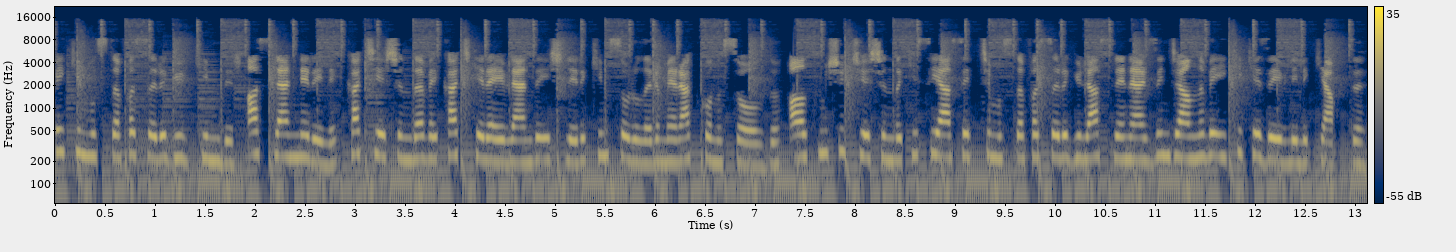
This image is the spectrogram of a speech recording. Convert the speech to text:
Peki Mustafa Sarıgül kimdir? Aslen nereli? Kaç yaşında ve kaç kere evlendi eşleri kim soruları merak konusu oldu. 63 yaşındaki siyasetçi Mustafa Sarıgül aslen Erzincanlı ve iki kez evlilik yaptı.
